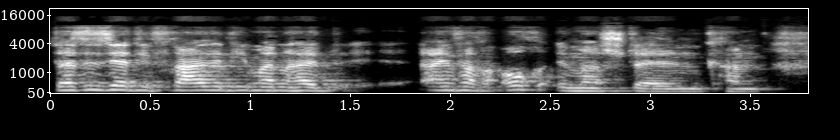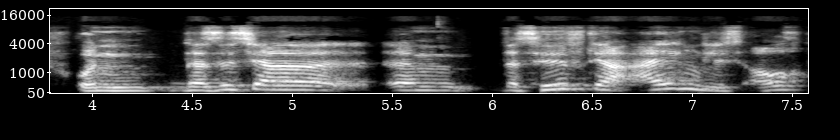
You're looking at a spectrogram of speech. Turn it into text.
Das ist ja die Frage, die man halt einfach auch immer stellen kann. Und das ist ja, ähm, das hilft ja eigentlich auch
